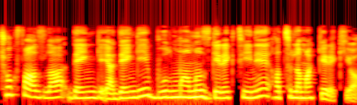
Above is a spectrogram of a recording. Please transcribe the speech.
çok fazla denge yani dengeyi bulmamız gerektiğini hatırlamak gerekiyor.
